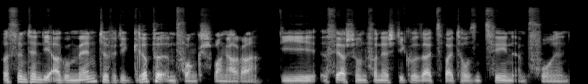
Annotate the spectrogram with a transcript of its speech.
Was sind denn die Argumente für die Grippeimpfung Schwangerer? Die ist ja schon von der STIKO seit 2010 empfohlen.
